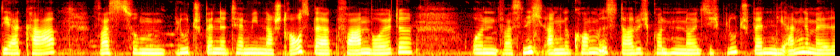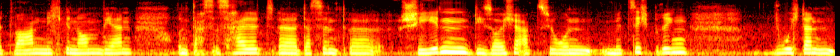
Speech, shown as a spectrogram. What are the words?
äh, DRK, was zum Blutspendetermin nach Strausberg fahren wollte. Und was nicht angekommen ist, dadurch konnten 90 Blutspenden, die angemeldet waren, nicht genommen werden. Und das ist halt, äh, das sind Schäden, die solche Aktionen mit sich bringen, wo ich dann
